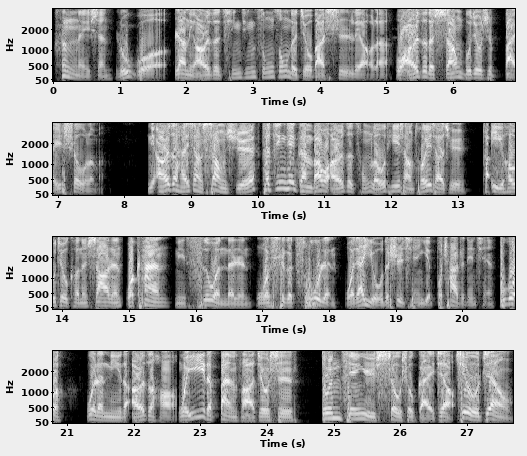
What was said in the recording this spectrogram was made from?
哼了一声：“如果让你儿子轻轻松松的就把事了了，我儿子的伤不就是白受了吗？你儿子还想上学，他今天敢把我儿子从楼梯上推下去。”他以后就可能杀人。我看你斯文的人，我是个粗人，我家有的是钱，也不差这点钱。不过为了你的儿子好，唯一的办法就是蹲监狱受受改教，就这样，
